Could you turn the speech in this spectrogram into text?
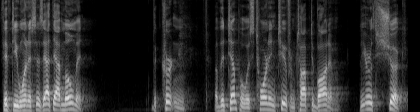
51, it says, At that moment, the curtain of the temple was torn in two from top to bottom. The earth shook,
